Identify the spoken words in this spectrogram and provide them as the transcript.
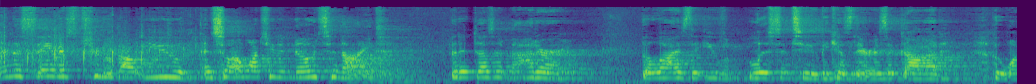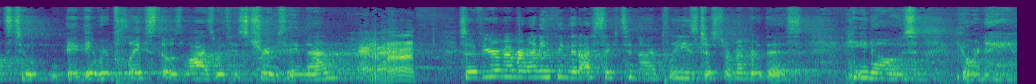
And the same is true about you. And so, I want you to know tonight that it doesn't matter the lies that you've listened to because there is a God who wants to it, it replace those lies with his truth. Amen? Amen. So if you remember anything that I say tonight, please just remember this. He knows your name.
